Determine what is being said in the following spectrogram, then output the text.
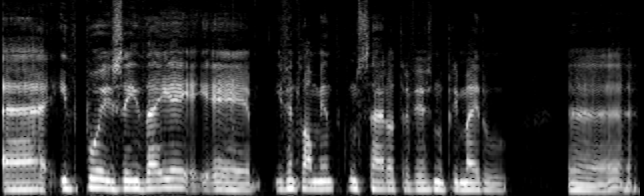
Ah, e depois a ideia é, eventualmente começar outra vez no primeiro. ah,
